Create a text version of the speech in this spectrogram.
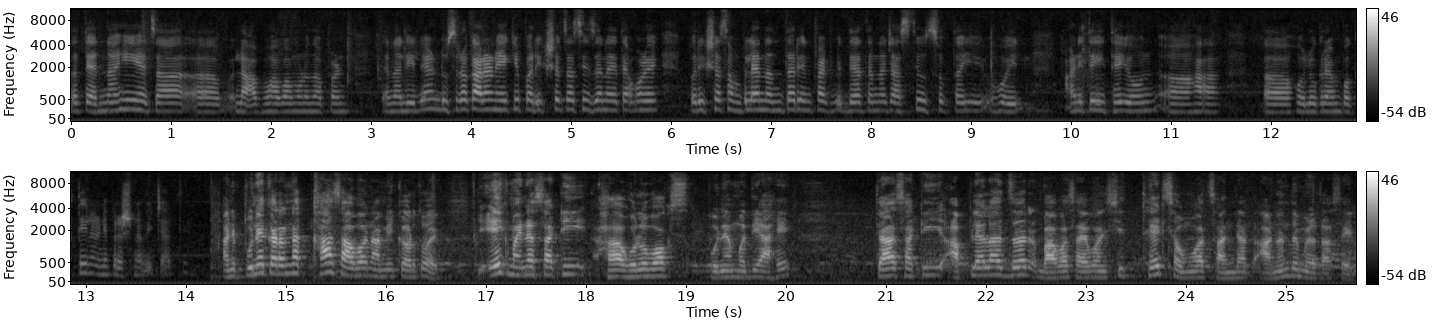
तर त्यांनाही ह्याचा लाभ व्हावा म्हणून आपण त्यांना लिहिले आणि दुसरं कारण हे की परीक्षेचा सीझन आहे त्यामुळे परीक्षा संपल्यानंतर इनफॅक्ट विद्यार्थ्यांना जास्ती उत्सुकता होईल. आणि ते इथे येऊन हा होलोग्रॅम बघतील आणि प्रश्न विचारतील. आणि पुणेकरांना खास आवाहन आम्ही करतोय की एक महिन्यासाठी हा होलोबॉक्स पुण्यामध्ये आहे. त्यासाठी आपल्याला जर बाबासाहेबांशी थेट संवाद साधण्यात आनंद मिळत असेल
